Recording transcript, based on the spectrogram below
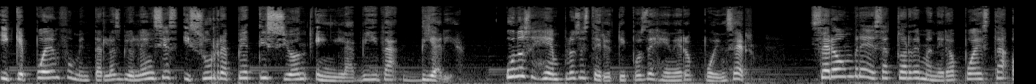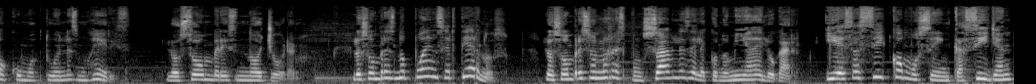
y que pueden fomentar las violencias y su repetición en la vida diaria. Unos ejemplos de estereotipos de género pueden ser ser hombre es actuar de manera opuesta o como actúan las mujeres. Los hombres no lloran. Los hombres no pueden ser tiernos. Los hombres son los responsables de la economía del hogar. Y es así como se encasillan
